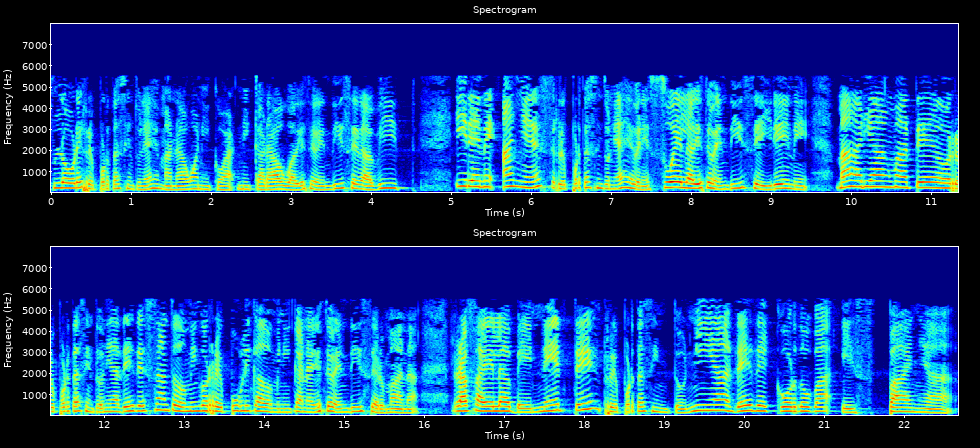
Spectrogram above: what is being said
Flores reporta sintonía desde Managua, Nicaragua. Dios te bendice, David. Irene Áñez reporta sintonía desde Venezuela. Dios te bendice, Irene. Marian Mateo reporta sintonía desde Santo Domingo, República Dominicana. Dios te bendice, hermana. Rafaela Benete reporta sintonía desde Córdoba, España.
